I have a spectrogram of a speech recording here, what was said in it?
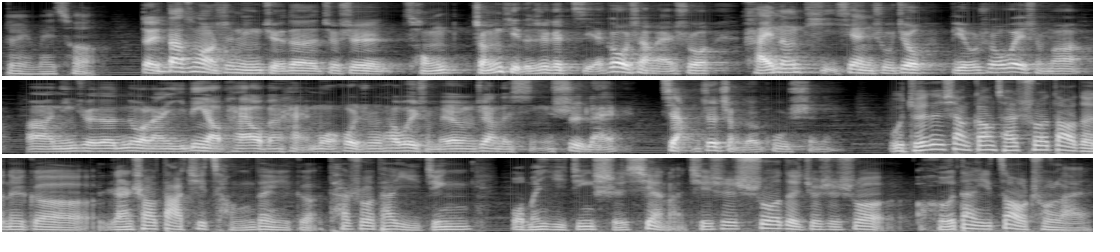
对，没错。对，大葱老师，您觉得就是从整体的这个结构上来说，还能体现出，就比如说为什么啊？您觉得诺兰一定要拍奥本海默，或者说他为什么要用这样的形式来？讲这整个故事呢？我觉得像刚才说到的那个燃烧大气层的一个，他说他已经我们已经实现了。其实说的就是说，核弹一造出来，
